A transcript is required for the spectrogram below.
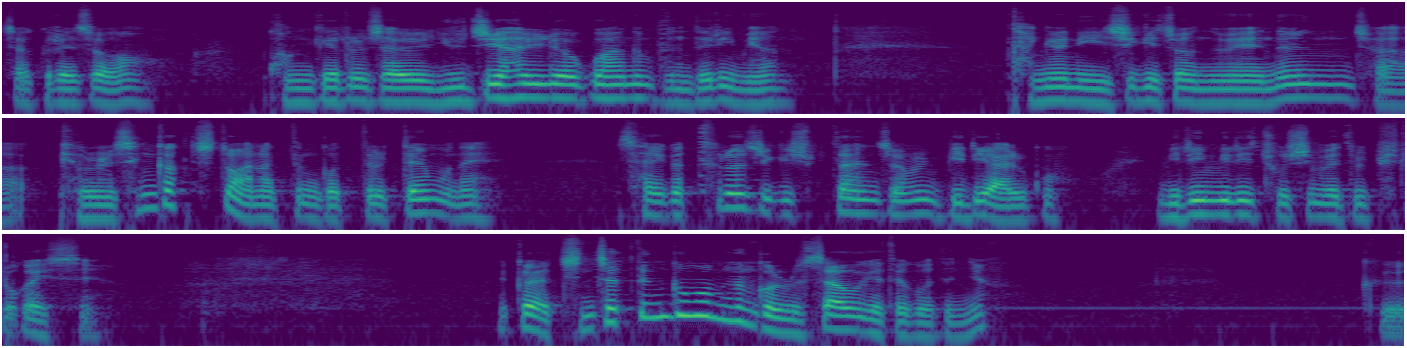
자, 그래서 관계를 잘 유지하려고 하는 분들이면 당연히 이 시기 전후에는 자, 별 생각지도 않았던 것들 때문에 사이가 틀어지기 쉽다는 점을 미리 알고 미리미리 조심해 둘 필요가 있어요. 그러니까 진짜 뜬금없는 걸로 싸우게 되거든요. 그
